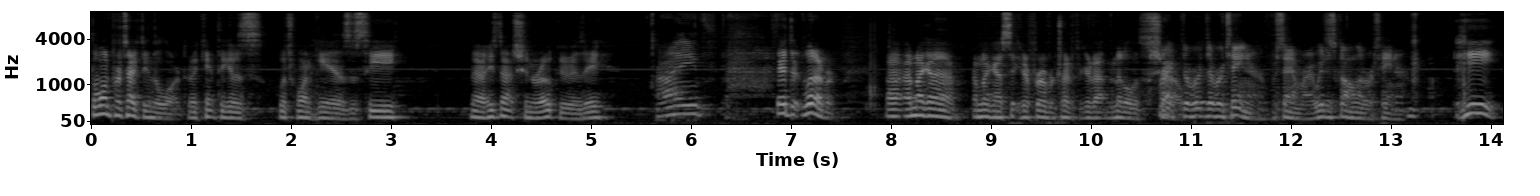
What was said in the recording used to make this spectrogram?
the one protecting the Lord. I can't think of his, which one he is. Is he? No, he's not Shinroku, is he? I It, whatever. Uh, I'm not gonna. I'm not gonna sit here forever trying to figure it out in the middle of the show. right the, the retainer for samurai. We just call him the retainer. He,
